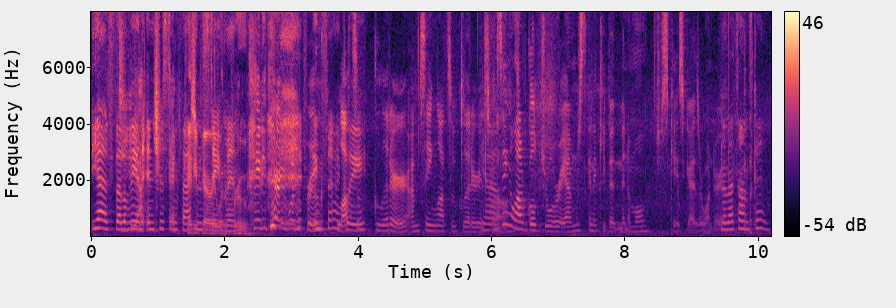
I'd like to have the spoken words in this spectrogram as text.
yes, that'll be Yeah. an interesting Katy fashion Perry would statement. approve. Katy Perry would approve. exactly. Lots of glitter. I'm seeing lots of glitter as well. I'm seeing a lot of gold jewelry. I'm just going to keep it minimal, just in case you guys are wondering. no, that sounds good.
